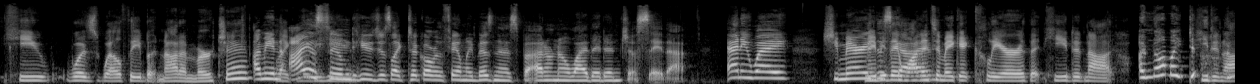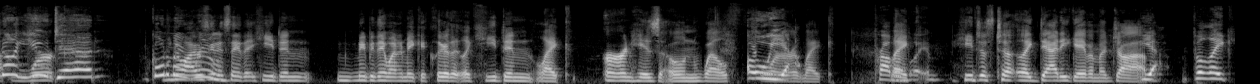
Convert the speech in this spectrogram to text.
he was wealthy but not a merchant. I mean, Like, I assumed he, just like took over the family business, but I don't know why they didn't just say that. Anyway, she married. maybe they guy. wanted to make it clear that he did not I'm not my. Da- he did not. I'm not not you, Dad. Go to No, I was going to say that he didn't. Maybe they want to make it clear that like he didn't like earn his own wealth. Oh, or, yeah. like Probably. like he just took like daddy gave him a job. Yeah, but like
